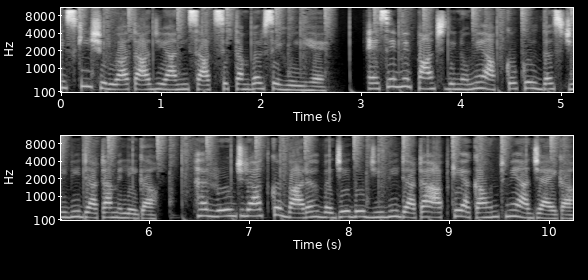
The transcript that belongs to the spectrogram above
इसकी शुरुआत आज यानी 7 सितंबर से हुई है। ऐसे में पाँच दिनों में आपको कुल 10 जीबी डाटा मिलेगा। हर रोज रात को 12 बजे दो जीबी डाटा आपके अकाउंट में आ जाएगा।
